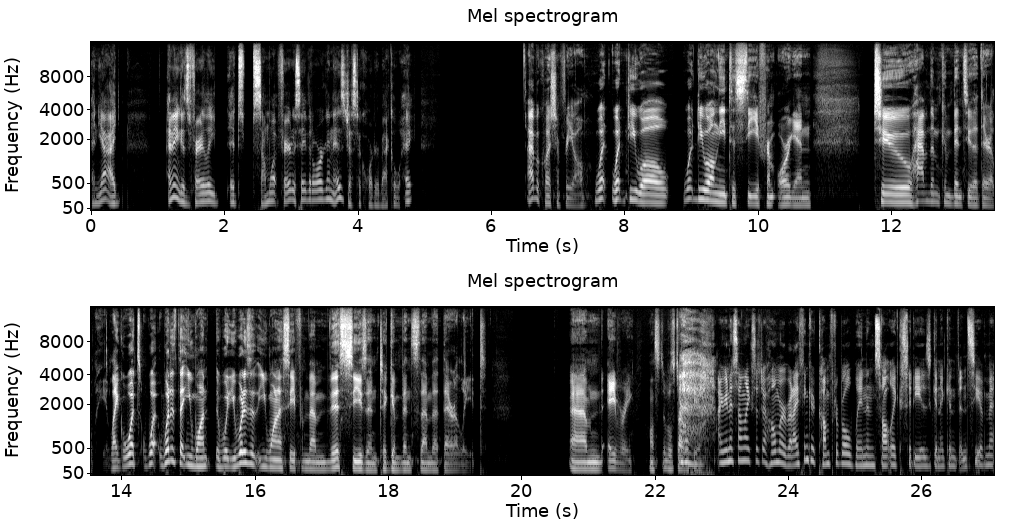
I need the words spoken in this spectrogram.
And yeah, I I think it's fairly it's somewhat fair to say that Oregon is just a quarterback away. I have a question for y'all. What what do you all what do you all need to see from Oregon to have them convince you that they're elite? Like what's what what is that you want what you what is it that you want to see from them this season to convince them that they're elite? Um Avery, I'll, we'll start with you. I'm gonna sound like such a homer, but I think a comfortable win in Salt Lake City is gonna convince you of me,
